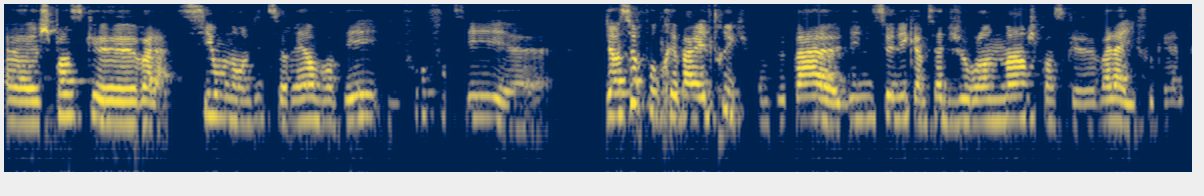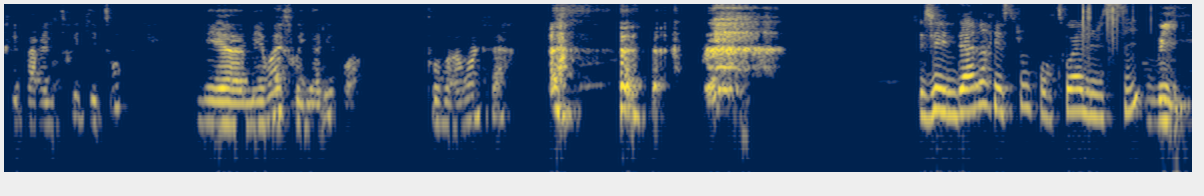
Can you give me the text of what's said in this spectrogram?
Je pense que, voilà, si on a envie de se réinventer, il faut foncer. Euh. Bien sûr, il faut préparer le truc. On ne peut pas démissionner comme ça du jour au lendemain. Je pense que, voilà, il faut quand même préparer le truc et tout. Mais, mais ouais, il faut y aller, quoi. Il faut vraiment le faire. J'ai une dernière question pour toi, Lucie. Oui.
